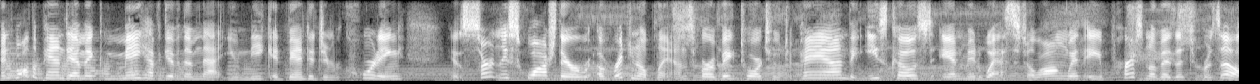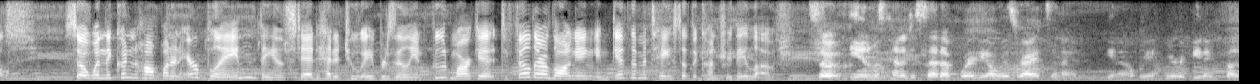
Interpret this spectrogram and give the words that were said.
And while the pandemic may have given them that unique advantage in recording, It certainly squashed their original plans for a big tour to Japan, the East Coast, and Midwest, along with a personal visit to Brazil. So, when they couldn't hop on an airplane, they instead headed to a Brazilian food market to fill their longing and give them a taste of the country they love. So Ian was kind of just set up where he always writes, and I, you know, we, we were eating pão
